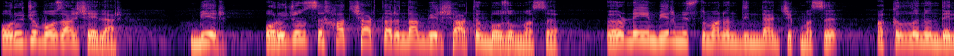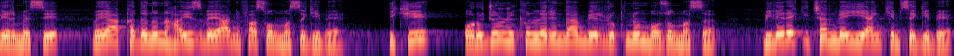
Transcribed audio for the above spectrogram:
Orucu bozan şeyler. 1. Orucun sıhhat şartlarından bir şartın bozulması. Örneğin bir Müslümanın dinden çıkması, akıllının delirmesi veya kadının hayız veya nifas olması gibi. 2. Orucun rükünlerinden bir rüknün bozulması. Bilerek içen ve yiyen kimse gibi.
